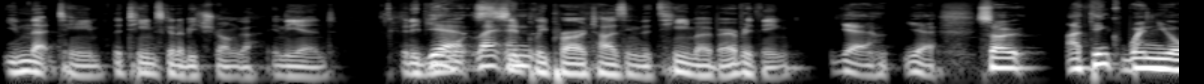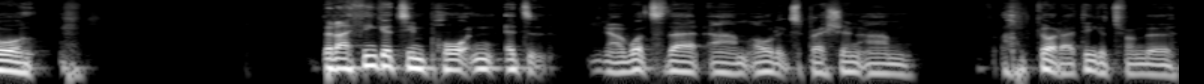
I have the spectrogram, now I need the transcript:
in that team, the team's going to be stronger in the end. But if Yeah, you're like- simply prioritizing the team over everything, Yeah, yeah. So I think when you're, but I think it's important. It's you know what's that um, old expression? Um, oh God, I think it's from the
